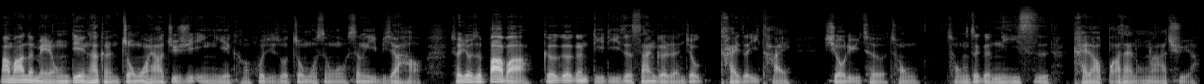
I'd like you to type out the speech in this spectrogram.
妈妈的美容店，他可能周末还要继续营业，可或者说周末生活生意比较好，所以就是爸爸、哥哥跟弟弟这三个人就开着一台修理车，从从这个尼斯开到巴塞隆纳去啊。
